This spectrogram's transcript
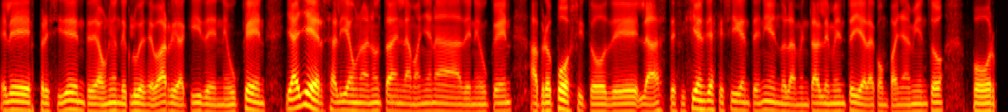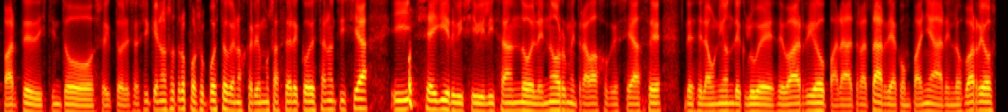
él es presidente de la Unión de Clubes de Barrio de aquí de Neuquén, y ayer salía una nota en la mañana de Neuquén a propósito de las deficiencias que siguen teniendo lamentablemente y el acompañamiento por parte de distintos sectores. Así que nosotros, por supuesto, que nos queremos hacer eco de esta noticia y seguir visibilizando el enorme trabajo que se hace desde la Unión de Clubes de Barrio para tratar de acompañar en los barrios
